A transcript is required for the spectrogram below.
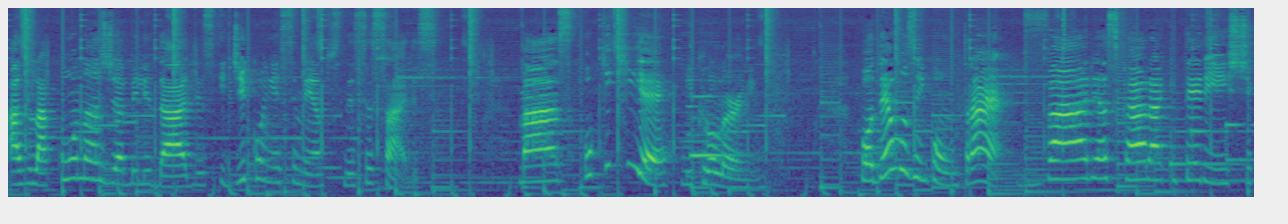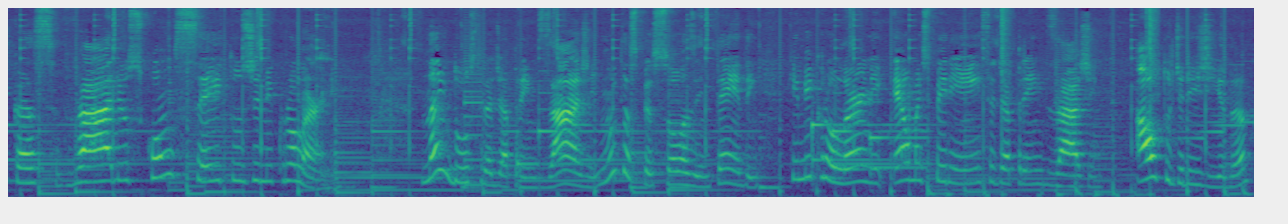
as lacunas de habilidades e de conhecimentos necessárias. Mas o que, que é microlearning? Podemos encontrar várias características, vários conceitos de microlearning. Na indústria de aprendizagem, muitas pessoas entendem que microlearning é uma experiência de aprendizagem autodirigida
